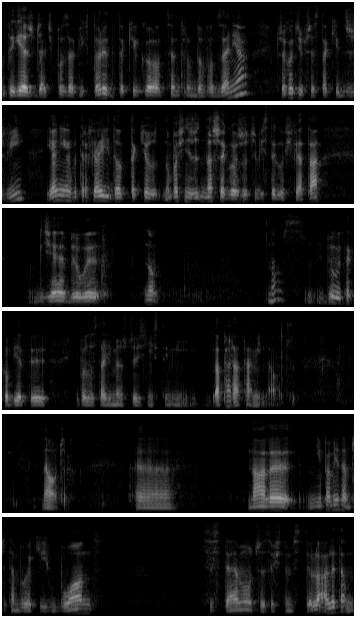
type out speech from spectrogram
wyjeżdżać poza Wiktorię do takiego centrum dowodzenia, przechodzić przez takie drzwi i oni jakby trafiali do takiego, no właśnie naszego rzeczywistego świata, gdzie były, no, no były te kobiety i pozostali mężczyźni z tymi aparatami na oczy, na oczach. E, no ale nie pamiętam, czy tam był jakiś błąd systemu, czy coś w tym stylu, ale tam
